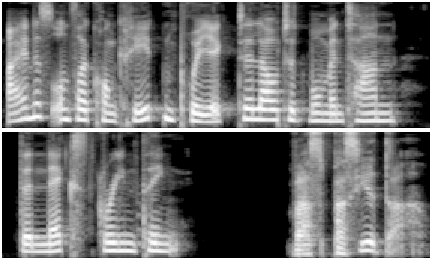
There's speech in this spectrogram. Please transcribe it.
Eines unserer konkreten Projekte lautet momentan The Next Green Thing. Was passiert da?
